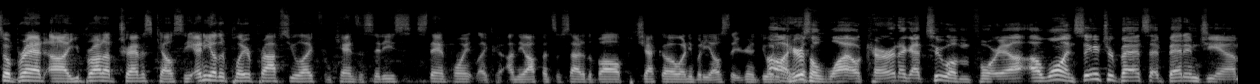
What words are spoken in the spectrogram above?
So, Brad, uh, you brought up Travis Kelce. Any other player props you like from Kansas City's standpoint, like on the offensive side of the ball? Pacheco, anybody else that you're going to do? Oh, here's with? a wild card. I got two of them for you. Uh, one, signature bets at BetMGM.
